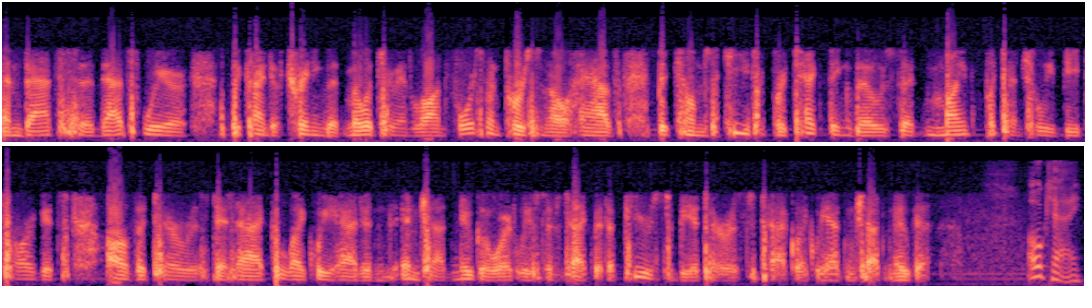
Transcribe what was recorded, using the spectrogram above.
And that's, uh, that's where the kind of training that military and law enforcement personnel have becomes key to protecting those that might potentially be targets of a terrorist attack like we had in, in Chattanooga, or at least an attack that appears to be a terrorist attack like we had in Chattanooga. Okay.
